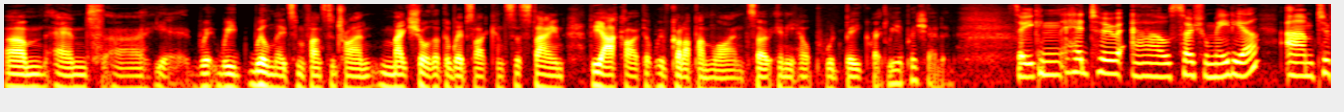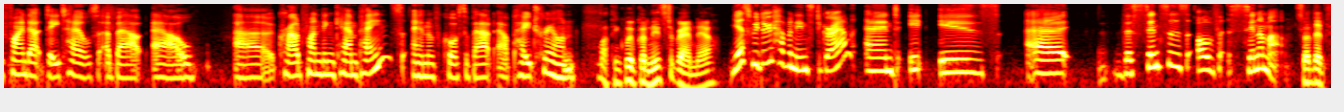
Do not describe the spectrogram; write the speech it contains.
Um, and uh, yeah, we, we will need some funds to try and make sure that the website can sustain the archive that we've got up online. So any help would be greatly appreciated. So you can head to our social media um, to find out details about our uh, crowdfunding campaigns and, of course, about our Patreon. I think we've got an Instagram now. Yes, we do have an Instagram, and it is uh, the Senses of Cinema. So that's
